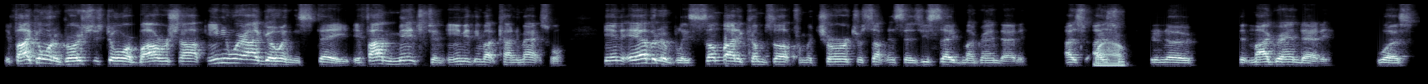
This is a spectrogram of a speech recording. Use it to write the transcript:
if I go in a grocery store a barber shop, anywhere I go in the state, if I mention anything about Connie Maxwell, inevitably somebody comes up from a church or something and says, "You saved my granddaddy." I just, wow. I just want you to know that my granddaddy was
